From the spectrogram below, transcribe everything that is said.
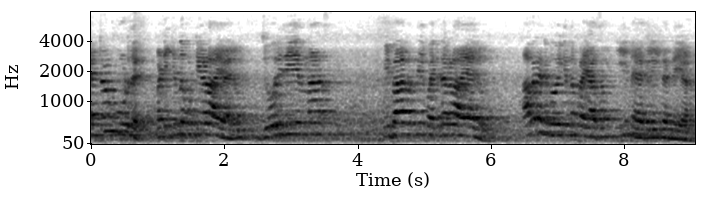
ഏറ്റവും കൂടുതൽ പഠിക്കുന്ന കുട്ടികളായാലും ജോലി ചെയ്യുന്ന വിഭാഗത്തിൽ വനിതകളായാലും അവരനുഭവിക്കുന്ന പ്രയാസം ഈ മേഖലയിൽ തന്നെയാണ്.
